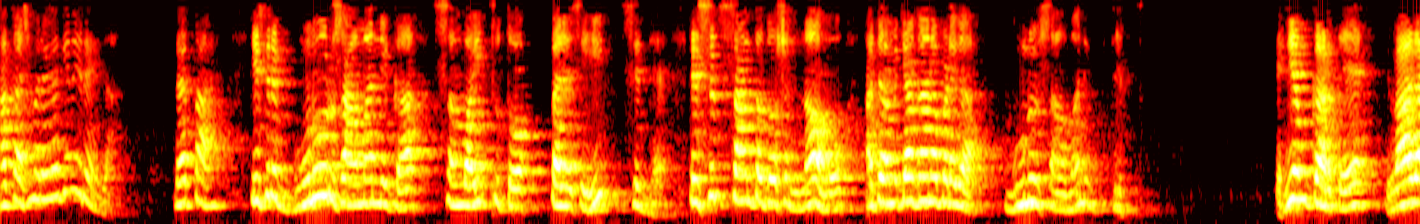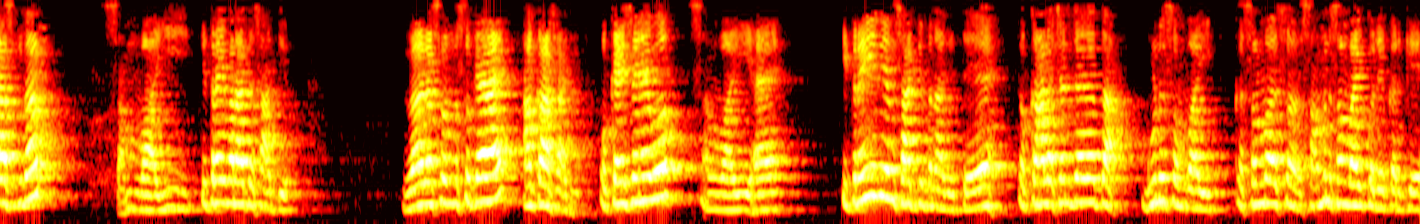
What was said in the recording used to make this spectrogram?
आकाश में रहेगा कि नहीं रहेगा? रहता है। इसलिए गुण और सामान्य का समवायित्व तो पहले से ही सिद्ध है। इस सिद्ध शांत दोष न हो, अतः हमें क्या कहना पड़ेगा? गुण सामान्य यदि हम करते विवादास्पद समवायी। इतना ही बनाते साध्य। विवादास्पद वस्तु क्या है? आकाश आदि। वो कैसे है वो? समवायी है। इतना ही हम साध्य बना देते हैं। तो कहा लक्षण क्या जाता गुण समवायी सामान्य समवाय को लेकर के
